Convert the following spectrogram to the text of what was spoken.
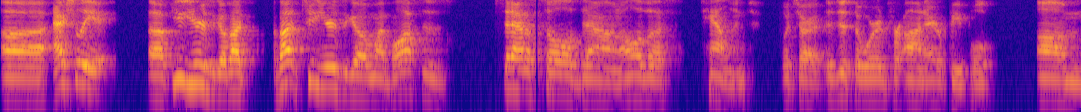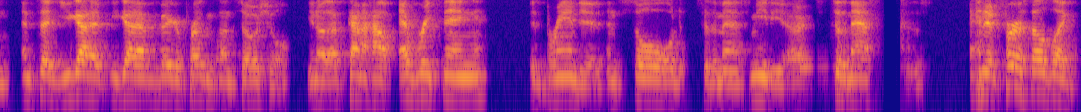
Uh, actually, a few years ago, about about two years ago, my bosses sat us all down, all of us talent, which are is just a word for on-air people, um, and said you gotta you gotta have a bigger presence on social. You know, that's kind of how everything is branded and sold to the mass media, to the masses. And at first I was like,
